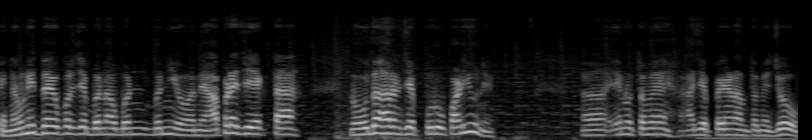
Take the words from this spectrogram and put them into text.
કે નવનીતભાઈ ઉપર જે બનાવ બન- બન્યો અને આપણે જે એકતાનું ઉદાહરણ જે પૂરું પાડ્યું ને એનું તમે આજે પરિણામ તમે જોવો.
